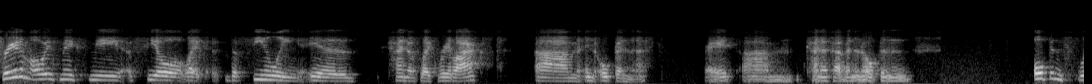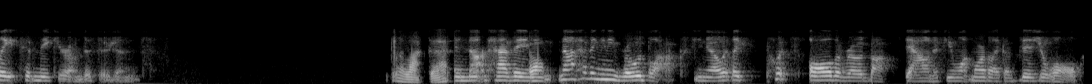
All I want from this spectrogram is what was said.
freedom always makes me feel like the feeling is kind of like relaxed um and openness right um kind of having an open open slate to make your own decisions I like that. And not having oh. not having any roadblocks, you know, it like puts all the roadblocks down if you want more of like a visual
